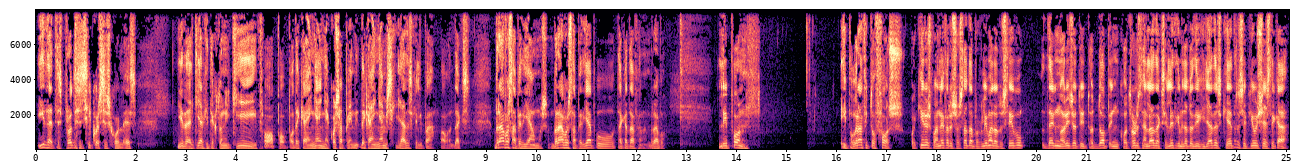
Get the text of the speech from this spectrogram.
Είδα τις πρώτες 20 σχολές. Είδα εκεί αρχιτεκτονική, πω, πω, πω, 19.950, 19.500 κλπ. εντάξει. Μπράβο στα παιδιά όμως. Μπράβο στα παιδιά που τα κατάφεραν. Μπράβο. Λοιπόν, υπογράφει το φως. Ο κύριος που ανέφερε σωστά τα προβλήματα του Στίβου δεν γνωρίζει ότι το doping control στην Ελλάδα εξελίχθηκε μετά το 2000 και έτρεσε πιο ουσιαστικά.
